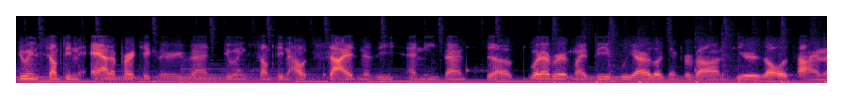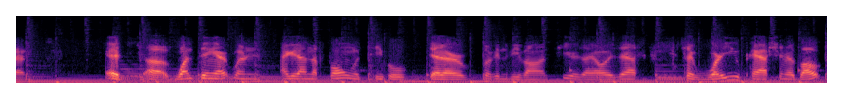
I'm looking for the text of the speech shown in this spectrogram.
doing something at a particular event, doing something outside of the, an event, uh, whatever it might be. We are looking for volunteers all the time, and it's uh, one thing when I get on the phone with people that are looking to be volunteers. I always ask, it's like, what are you passionate about?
